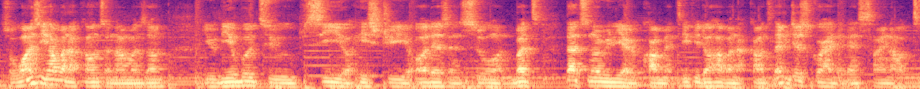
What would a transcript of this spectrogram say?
So once you have an account on Amazon, you'll be able to see your history, your orders, and so on. But that's not really a requirement. If you don't have an account, let me just go ahead and then sign out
